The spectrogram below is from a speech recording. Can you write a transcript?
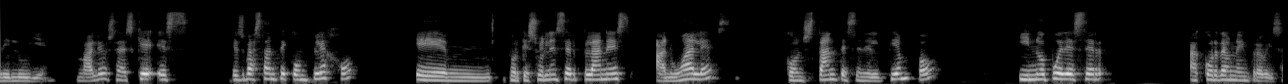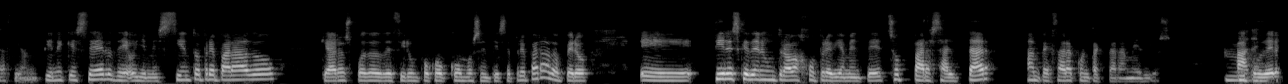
diluye, ¿vale? O sea, es que es, bastante complejo em, porque suelen ser planes anuales, constantes en el tiempo, y no puede ser acorde a una improvisación. Tiene que ser de, oye, me siento preparado, que ahora os puedo decir un poco cómo sentirse preparado, pero eh, tienes que tener un trabajo previamente hecho para saltar a empezar a contactar a medios y poder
